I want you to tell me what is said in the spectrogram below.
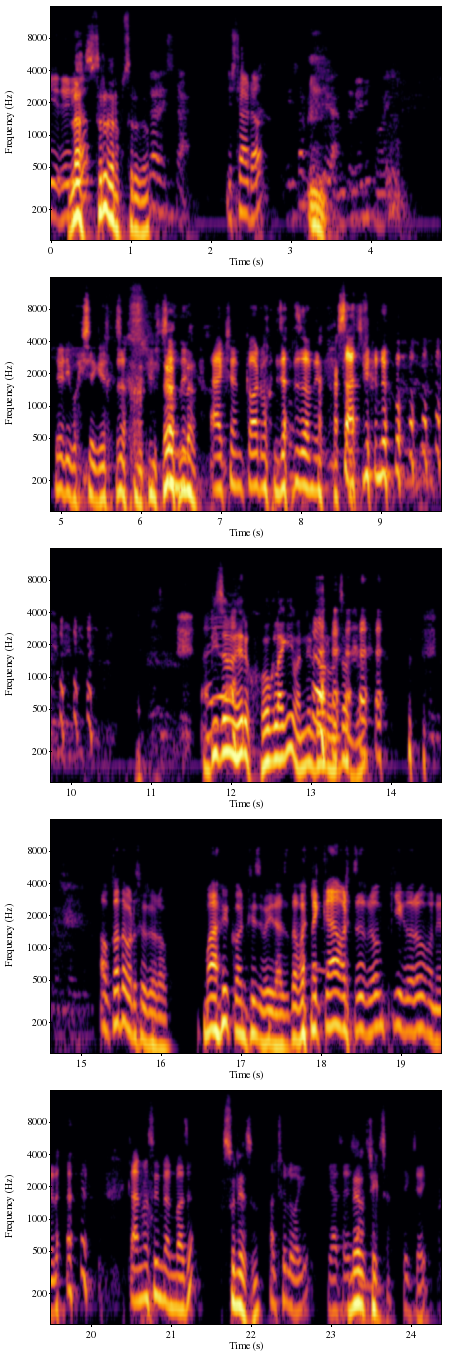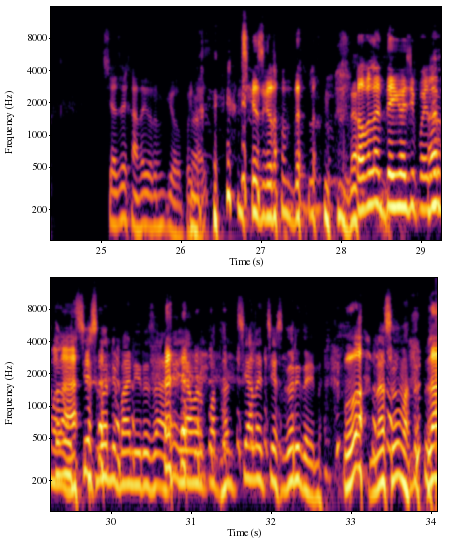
के ल रेडी सुरु गरौँ सुरु गरौँ। स्टार्ट हो? रेडी भइसक्यो ल। एक्सन कट भन्छ सास फेर्नु। बिचमा फेरि खोक लागि भन्ने डर हुन्छ अब कताबाट सुरु गरौँ? म आफै कन्फ्युज भइरहेको छु तपाईँलाई कहाँबाट सुरु गरौँ के गरौँ भनेर। कानमा सुनिरहनु भएको छ? सुनेको छु अलिक ठुलो भयो कि? मेरो? ठिक छ। ठिक छ है। चिया चाहिँ खाँदै गरौँ के हो पहिला? चेस गरौँ तपाईँलाई देखेपछि पहिला मलाई चेस गर्ने बानी रहेछ यहाँबाट पठान चियालाई चेस गरिँदैन। हो। लासो मात्र ल।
